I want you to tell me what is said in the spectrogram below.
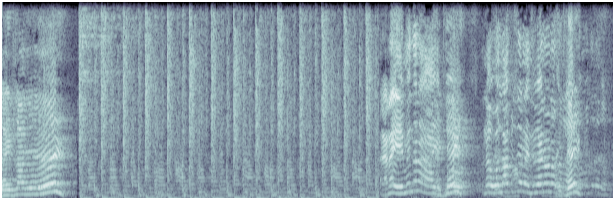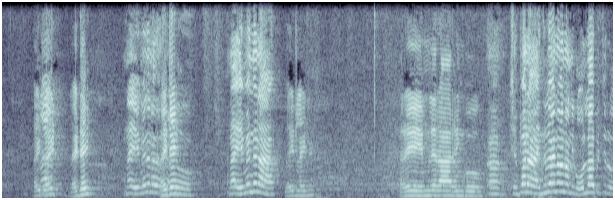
లైట్ లాగే అన్న ఏమైందన్నా. అన్న ఓల్డ్ ఆఫీసర్ ఎందుకైనా. లైట్ లైట్ లైట్ అన్న ఏమైందన్నా? అయితే. అన్న ఏమైందన్నా లైట్ లైట్ అరే ఏం లేరా రింగు? చెప్పనా? ఎందుకైనా ఉన్నా నీకు ఆఫీసరు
